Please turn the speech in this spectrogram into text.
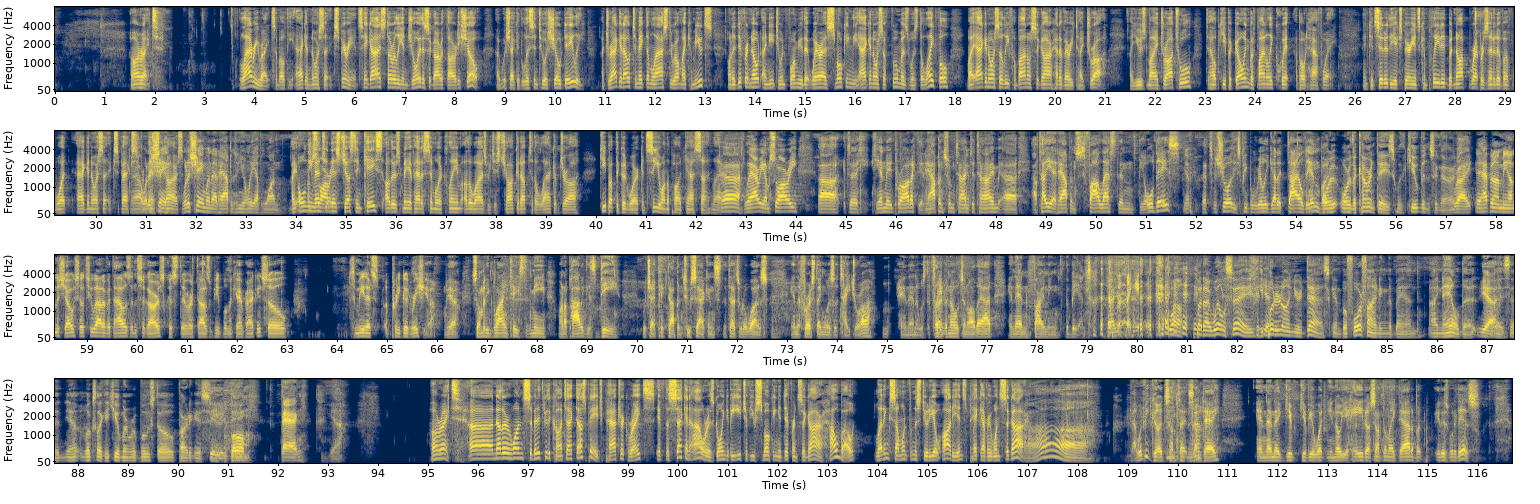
All right. Larry writes about the Aganorsa experience. Hey guys, thoroughly enjoy the Cigar Authority show. I wish I could listen to a show daily. I drag it out to make them last throughout my commutes. On a different note, I need to inform you that whereas smoking the Aganorsa Fumas was delightful, my Aganorsa Leaf Habano cigar had a very tight draw. I used my draw tool to help keep it going, but finally quit about halfway and consider the experience completed, but not representative of what Aganorsa expects Ah, from what a their shame. cigars. What a shame when that happens and you only have one. I only I'm mention sorry. this just in case others may have had a similar claim. Otherwise, we just chalk it up to the lack of draw. Keep up the good work and see you on the podcast. Sign Larry. Ah, Larry, I'm sorry. Uh, it's a handmade product. It happens from time to time. Uh, I'll tell you, it happens far less than the old days. Yep. That's for sure. These people really got it dialed in. But or, or the current days with Cuban cigars. right, It happened on me on the show. So two out of a thousand cigars because there were a thousand people in the care package. So to me, that's a pretty good ratio. yeah. Somebody blind tasted me on a Partagas D, which I picked up in two seconds. That that's what it was. And the first thing was a tight draw, and then it was the flavor notes and all that, and then finding the band. Well, but I will say he Yeah. put it on your desk, and before finding the band, I nailed it. Yeah. I said, "Yeah, it looks like a Cuban robusto Partagas Series D." Boom, bang, yeah. All right. Uh, another one submitted through the contact us page. Patrick writes If the second hour is going to be each of you smoking a different cigar, how about letting someone from the studio audience pick everyone's cigar? Ah, that would be good sometime someday. And then they give give you what you know you hate or something like that. But it is what it is.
